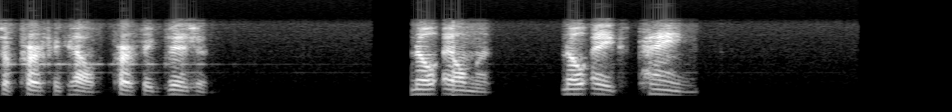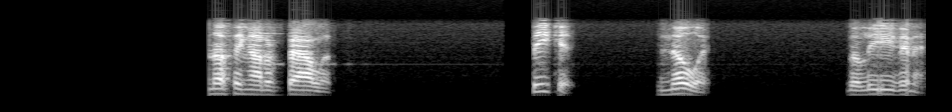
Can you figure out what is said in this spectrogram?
to perfect health, perfect vision. No ailment, no aches, pain, nothing out of balance. Speak it, know it, believe in it.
